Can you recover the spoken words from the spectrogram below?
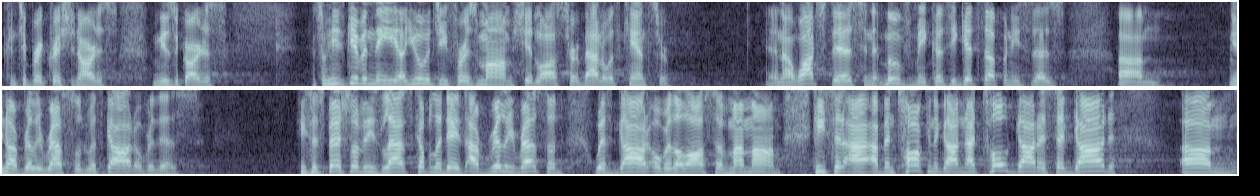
contemporary Christian artist, music artist. And so he's given the uh, eulogy for his mom. She had lost her battle with cancer. And I watched this and it moved me because he gets up and he says, um, You know, I've really wrestled with God over this. He says, especially over these last couple of days, I've really wrestled with God over the loss of my mom. He said, I, have been talking to God and I told God, I said, God, um,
